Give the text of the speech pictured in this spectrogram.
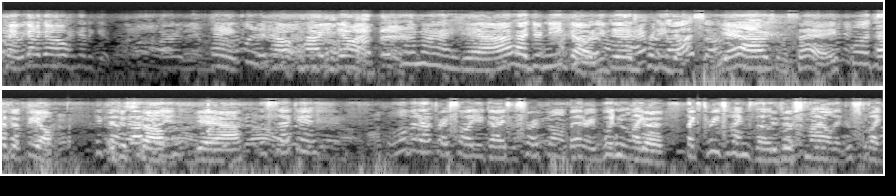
Okay, we gotta go. Hey, how how are you doing? I'm alright. Yeah, how'd your knee go? You did pretty good. Awesome. Yeah, I was gonna say. Well, it How's it feel? It It just felt. Yeah. The second, a little bit after I saw you guys, it started feeling better. It wouldn't like, Good. like three times though. You The first just- smile, it just would like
